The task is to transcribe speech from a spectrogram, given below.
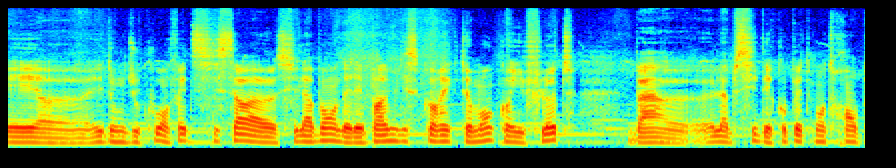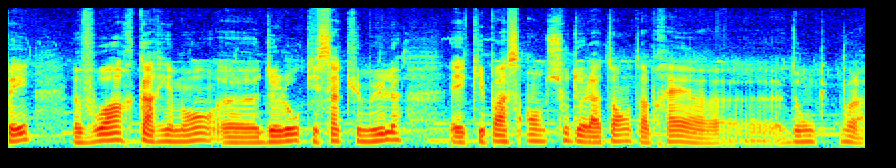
euh, et, donc du coup en fait si ça euh, si la bande n'est pas mise correctement quand il flotte ben, euh, l'abside est complètement trempée, voire carrément de l'eau qui s'accumule et qui passe en dessous de la tente après. donc voilà,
